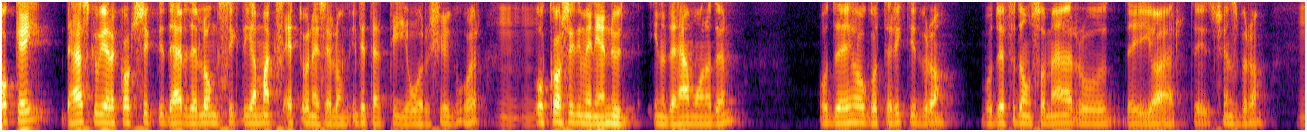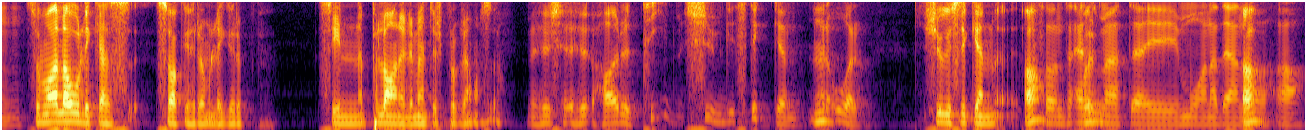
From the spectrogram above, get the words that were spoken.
okej, okay, det här ska vi göra kortsiktigt, det här är det långsiktiga, max ett år när jag säger långt, inte 10 år, 20 år. Mm, mm. Och kortsiktigt menar jag nu, inom den här månaden. Och det har gått riktigt bra. Både för de som är och det jag är. Det känns bra. Mm. Så med alla olika saker hur de lägger upp sin plan eller mentorsprogram. Alltså. Men hur, hur, har du tid med 20 stycken per mm. år? 20 stycken, ja. Så ett möte i månaden. Ja. Och, ja.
